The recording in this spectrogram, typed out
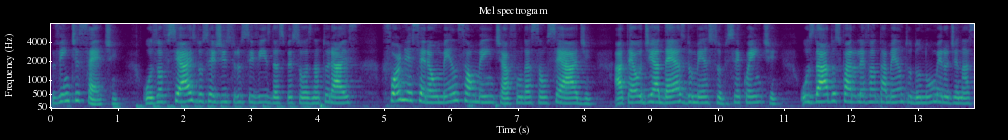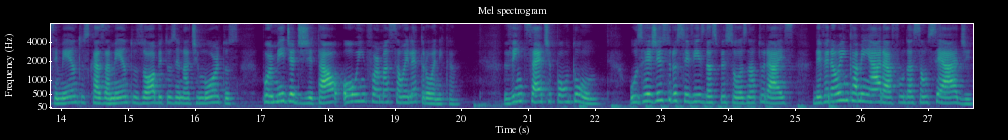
27. Os oficiais dos registros civis das pessoas naturais fornecerão mensalmente à Fundação SEAD, até o dia 10 do mês subsequente, os dados para o levantamento do número de nascimentos, casamentos, óbitos e natimortos por mídia digital ou informação eletrônica. 27.1. Os registros civis das pessoas naturais deverão encaminhar à Fundação SEAD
